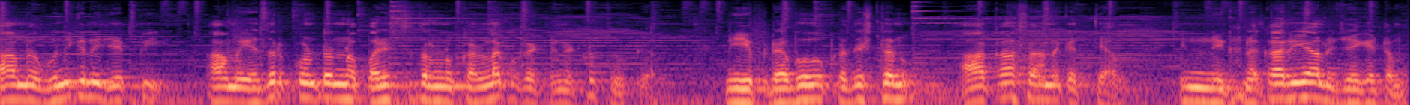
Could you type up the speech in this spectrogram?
ఆమె ఉనికిని చెప్పి ఆమె ఎదుర్కొంటున్న పరిస్థితులను కళ్ళకు కట్టినట్టు చూపావు. నీ ప్రభు ప్రతిష్టను ఆకాశానికెత్తావు. ఇన్ని ఘనకార్యాలు చేయటం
